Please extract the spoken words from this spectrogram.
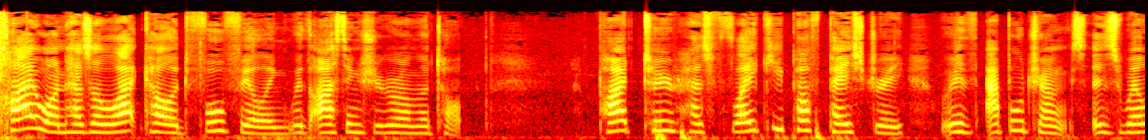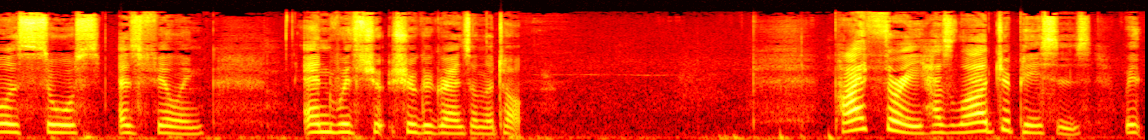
Pie 1 has a light coloured full filling with icing sugar on the top. Pie 2 has flaky puff pastry with apple chunks as well as sauce as filling and with sh- sugar grains on the top. Pie 3 has larger pieces with,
